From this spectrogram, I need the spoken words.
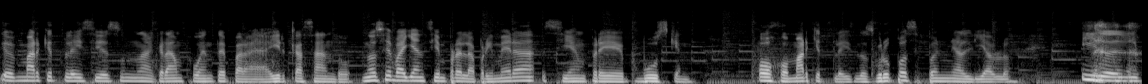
eh, Marketplace sí es una gran fuente para ir cazando. No se vayan siempre a la primera, siempre busquen. Ojo, Marketplace, los grupos se ponen al diablo. Y el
